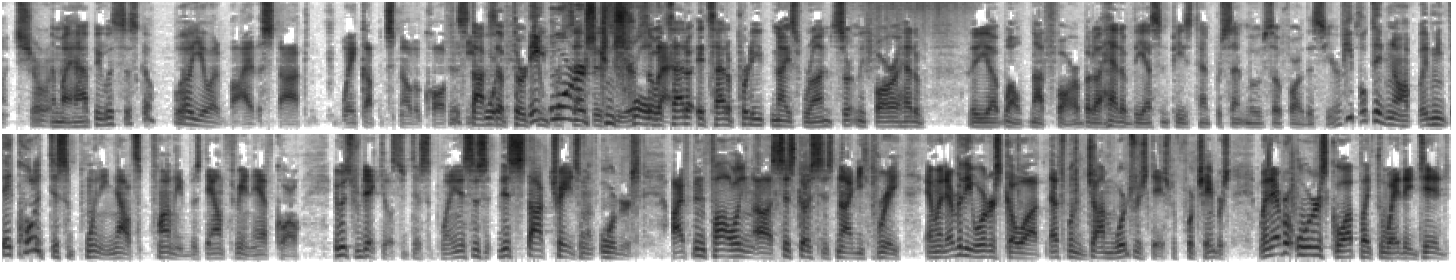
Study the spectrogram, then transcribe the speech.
not sure. Am I happy with Cisco? Well, you ought to buy the stock and wake up and smell the coffee. The stock's or- up 13% The orders this control year, so that. it's had a, it's had a pretty nice run, certainly far ahead of The uh, well, not far, but ahead of the S and P's 10% move so far this year. People did not. Know. I mean, they called it disappointing. Now it's finally it was down three and a half. Carl, it was ridiculous. It was disappointing. This is this stock trades on orders. I've been following uh, Cisco since '93, and whenever the orders go up, that's when the John Wardress days before Chambers. Whenever orders go up like the way they did,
